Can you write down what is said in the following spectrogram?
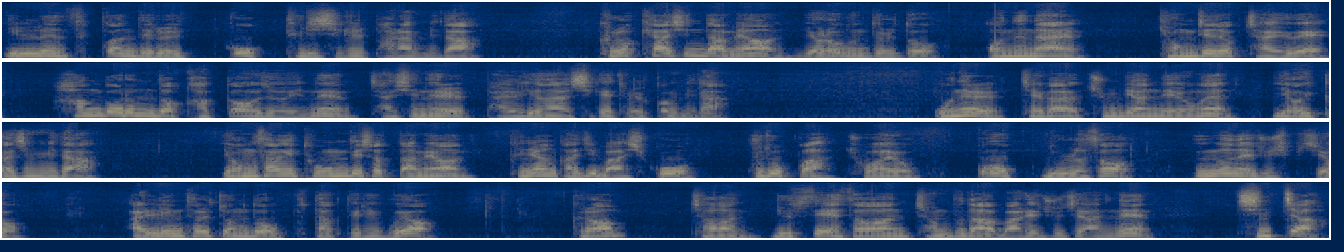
잃는 습관들을 꼭 들이시길 바랍니다. 그렇게 하신다면 여러분들도 어느 날 경제적 자유에 한 걸음 더 가까워져 있는 자신을 발견하시게 될 겁니다. 오늘 제가 준비한 내용은 여기까지입니다. 영상이 도움되셨다면 그냥 가지 마시고 구독과 좋아요 꼭 눌러서 응원해 주십시오. 알림 설정도 부탁드리고요. 그럼 전 뉴스에선 전부 다 말해주지 않는 진짜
